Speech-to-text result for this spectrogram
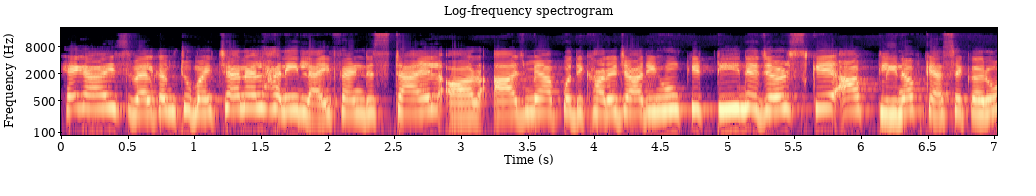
Hey guys welcome to my channel Honey Life and Style और आज मैं आपको दिखाने जा रही हूँ कि टीनेजर्स के आप क्लीन अप कैसे करो।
